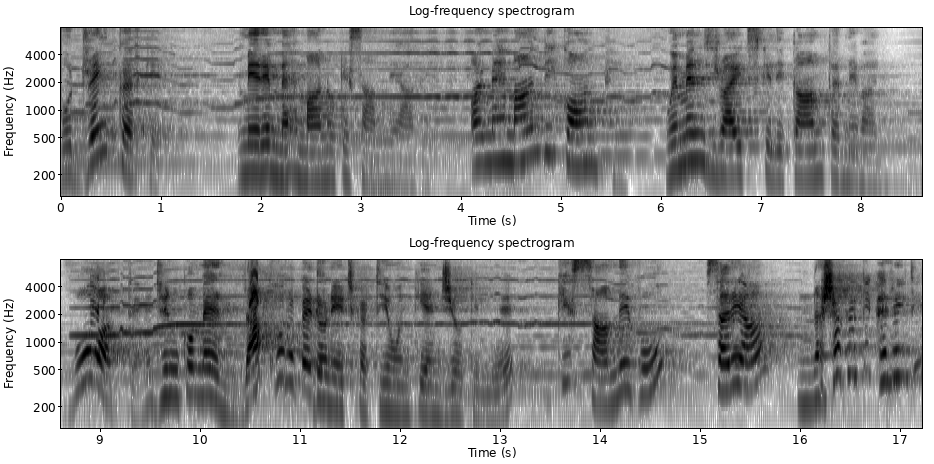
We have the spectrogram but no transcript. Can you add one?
वो ड्रिंक करके मेरे मेहमानों के सामने आ गई और मेहमान भी कौन थी? वुमेन्स राइट्स के लिए काम करने वाली। वो औरतें जिनको मैं लाखों रुपए डोनेट करती हूँ उनकी एनजीओ के लिए, के सामने वो सरेआम नशा करती फिर रही थी।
